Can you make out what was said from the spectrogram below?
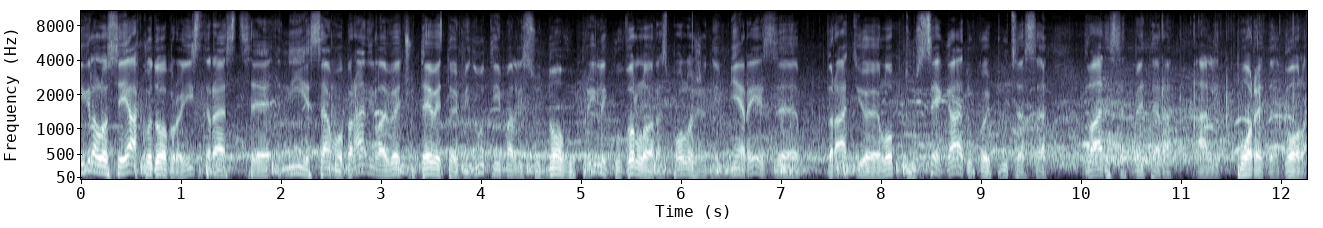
Igralo se jako dobro. Istra se nije samo branila, već u devetoj minuti imali su novu priliku. Vrlo raspoloženi Mjerez vratio je loptu Segadu koji puca sa 20 metara, ali pored gola.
